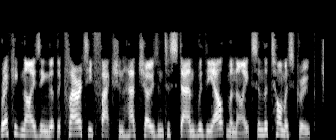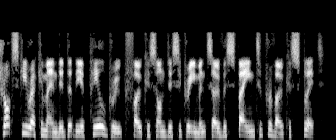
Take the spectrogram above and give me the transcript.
Recognizing that the Clarity faction had chosen to stand with the Altmanites and the Thomas Group, Trotsky recommended that the Appeal Group focus on disagreements over Spain to provoke a split.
